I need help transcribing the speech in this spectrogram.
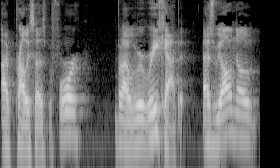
I probably said this before, but I will recap it. As we all know,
